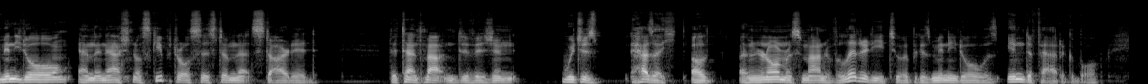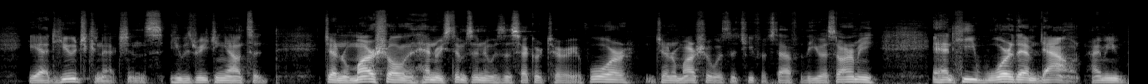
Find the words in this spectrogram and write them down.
Minnie Dole and the National Ski Patrol System that started the 10th Mountain Division, which is has a, a an enormous amount of validity to it because Minnie Dole was indefatigable. He had huge connections. He was reaching out to General Marshall and Henry Stimson, who was the Secretary of War. General Marshall was the Chief of Staff of the U.S. Army, and he wore them down. I mean,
